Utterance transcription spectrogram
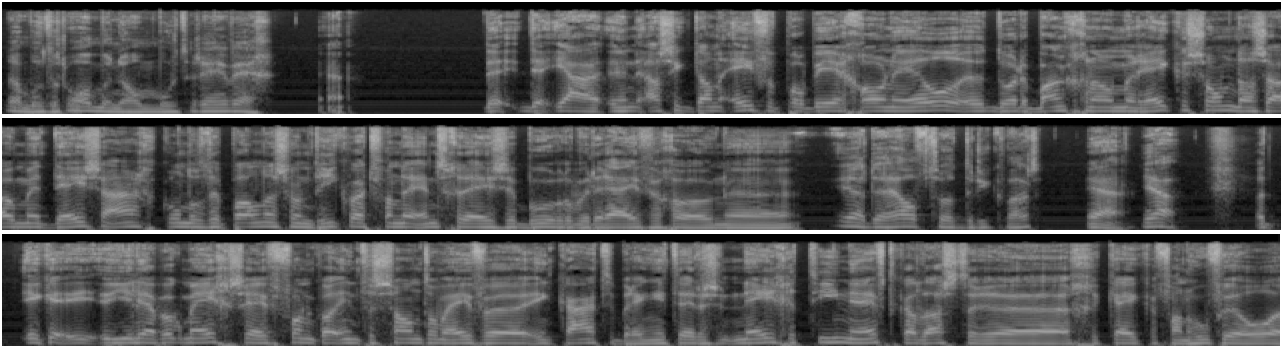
dan moet er om en om moet er één weg. Ja. De, de, ja, en als ik dan even probeer gewoon heel eh, door de bank genomen rekensom... dan zou met deze aangekondigde plannen zo'n driekwart van de Enschedeze boerenbedrijven gewoon... Uh... Ja, de helft tot driekwart. Ja. ja. ik, eh, jullie hebben ook meegeschreven, vond ik wel interessant om even in kaart te brengen. In 2019 heeft Kadaster uh, gekeken van hoeveel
